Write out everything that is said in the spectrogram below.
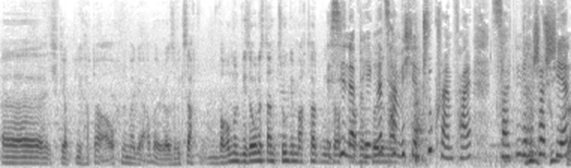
Äh, ich glaube, die hat da auch nicht mehr gearbeitet. Also wie gesagt, warum und wieso das dann zugemacht hat, wie Ist gesagt, sie in der Pegnitz? Haben wir hier einen True Crime Fall? Sollten wir recherchieren?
